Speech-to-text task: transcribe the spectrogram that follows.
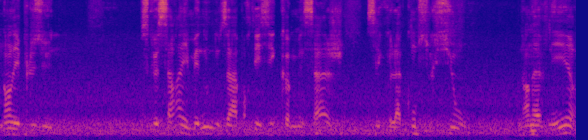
n'en est plus une. Ce que Sarah Imenou nous a apporté ici comme message, c'est que la construction d'un avenir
